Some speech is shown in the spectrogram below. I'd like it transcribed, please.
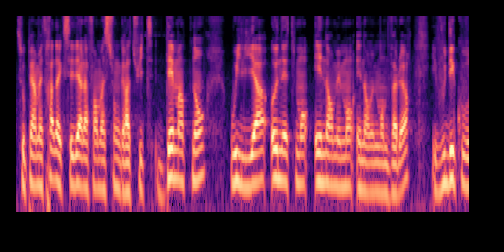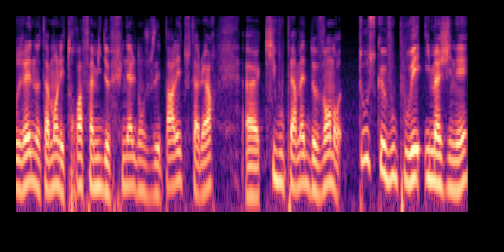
Ça vous permettra d'accéder à la formation gratuite dès maintenant, où il y a honnêtement énormément, énormément de valeur. Et vous découvrirez notamment les trois familles de funnels dont je vous ai parlé tout à l'heure, euh, qui vous permettent de vendre tout ce que vous pouvez imaginer,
